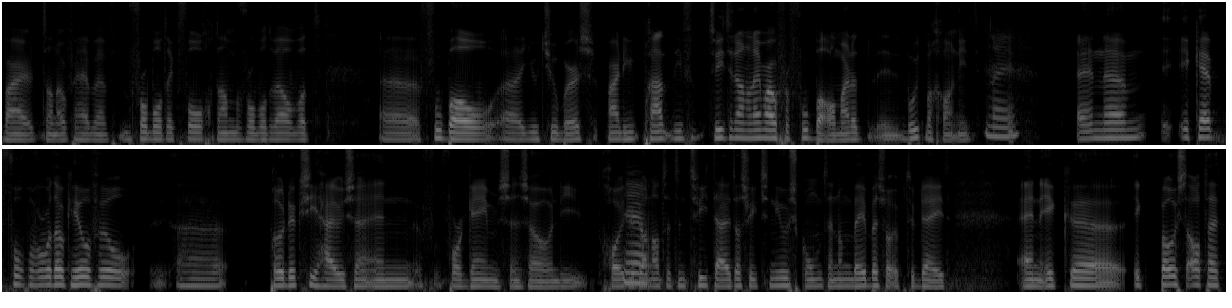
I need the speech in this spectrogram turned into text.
waar we het dan over hebben. Bijvoorbeeld, ik volg dan bijvoorbeeld wel wat eh, voetbal-YouTubers. maar die, praat, die tweeten dan alleen maar over voetbal. Maar dat eh, boeit me gewoon niet. Nee. En ehm, ik heb volg bijvoorbeeld ook heel veel eh, productiehuizen en voor games en zo. En die gooien er dan altijd een tweet uit als er iets nieuws komt. En dan ben je best wel up-to-date. En ik, eh, ik post altijd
